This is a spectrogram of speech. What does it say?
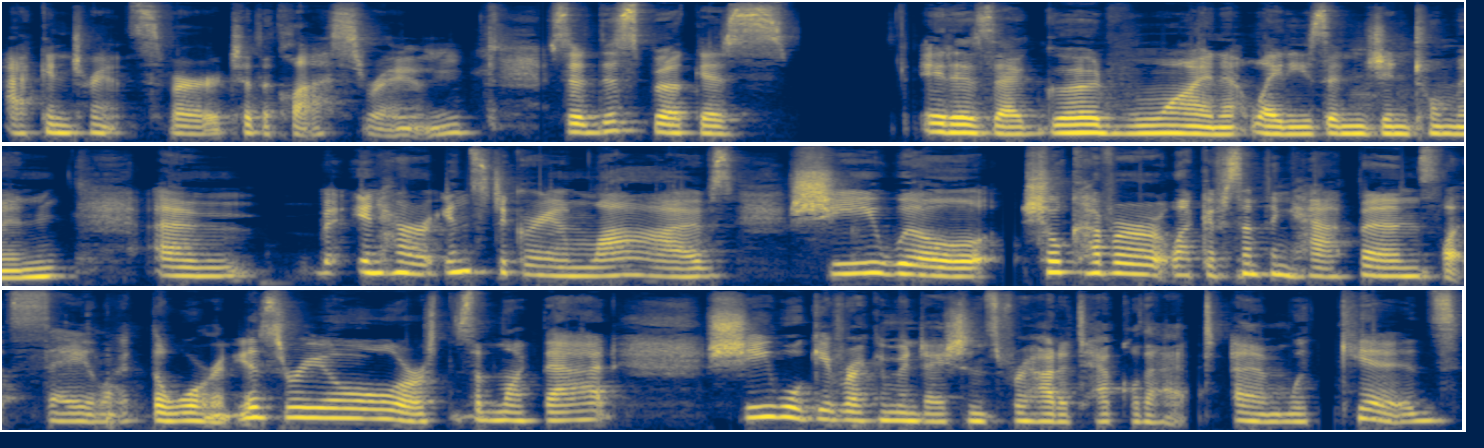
I can transfer to the classroom. So this book is it is a good one, ladies and gentlemen. Um, in her Instagram lives, she will she'll cover like if something happens, let's say like the war in Israel or something like that, she will give recommendations for how to tackle that um, with kids,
